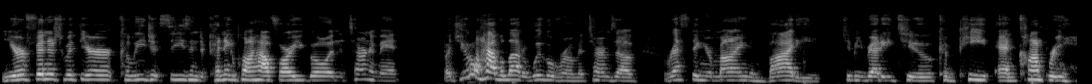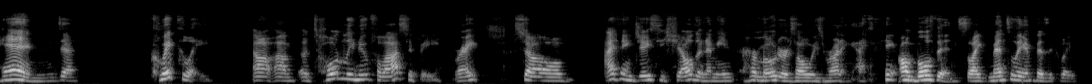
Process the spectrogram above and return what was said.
You're finished with your collegiate season, depending upon how far you go in the tournament but you don't have a lot of wiggle room in terms of resting your mind and body to be ready to compete and comprehend quickly uh, a, a totally new philosophy, right? So I think Jacy Sheldon, I mean, her motor is always running, I think, on both ends, like mentally and physically.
